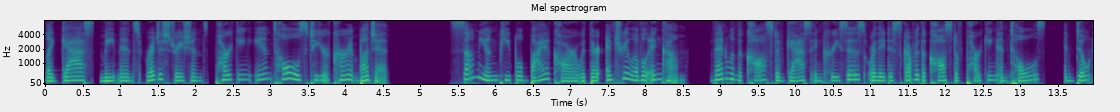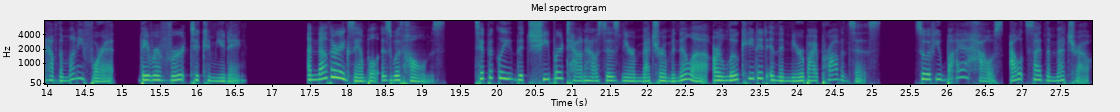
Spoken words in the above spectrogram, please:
like gas, maintenance, registrations, parking, and tolls to your current budget. Some young people buy a car with their entry level income. Then, when the cost of gas increases or they discover the cost of parking and tolls and don't have the money for it, they revert to commuting. Another example is with homes. Typically, the cheaper townhouses near Metro Manila are located in the nearby provinces. So, if you buy a house outside the metro,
